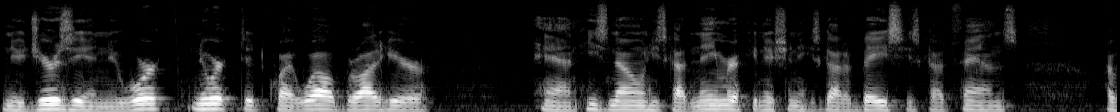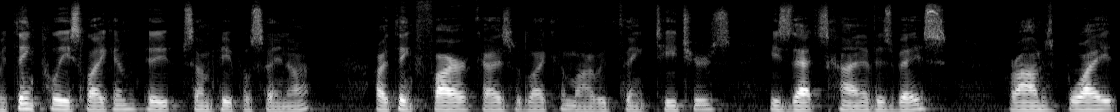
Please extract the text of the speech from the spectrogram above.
New Jersey and Newark. Newark did quite well. Brought here, and he's known. He's got name recognition. He's got a base. He's got fans. I would think police like him. Some people say not. I would think fire guys would like him. I would think teachers. He's that's kind of his base. Rahm's white.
